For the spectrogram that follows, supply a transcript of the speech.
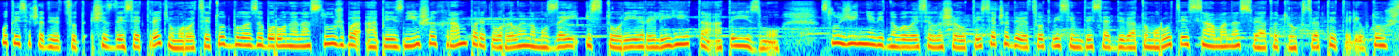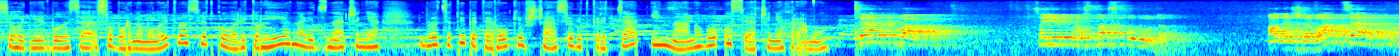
У 1963 році тут була заборонена служба, а пізніше храм перетворили на музей історії релігії та атеїзму. Служіння відновилися лише у 1989 році саме на свято трьох святителів. Тож сьогодні відбулася соборна молитва, святкова літургія на відзначення 25 років з часу відкриття і наново освячення храму. Церква це є проста споруда. Але жива церква,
